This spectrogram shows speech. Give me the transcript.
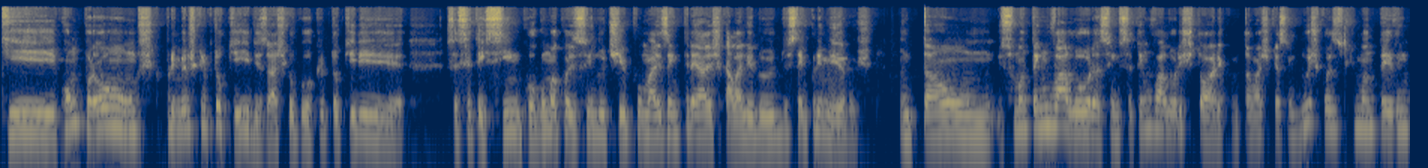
que comprou um dos primeiros CryptoKitties, acho que o CryptoKitty 65, alguma coisa assim do tipo, mas entre a escala ali do, dos 100 primeiros. Então, isso mantém um valor, assim, você tem um valor histórico. Então, acho que, assim, duas coisas que manteve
